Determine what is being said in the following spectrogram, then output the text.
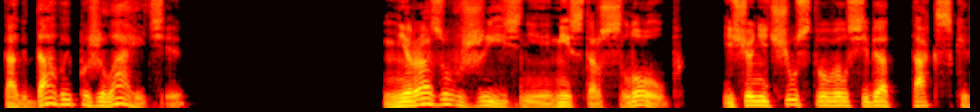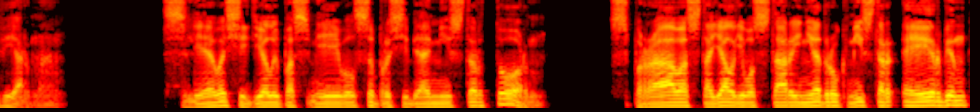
когда вы пожелаете». Ни разу в жизни мистер Слоуп еще не чувствовал себя так скверно. Слева сидел и посмеивался про себя мистер Торн. Справа стоял его старый недруг мистер Эйрбин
